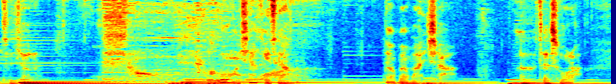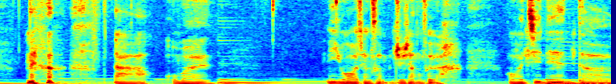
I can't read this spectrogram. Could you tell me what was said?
真假的？哦，现在可以这样，要不要买一下？呃，再说了，那 那我们，你以为我要讲什么就讲这个，我们今天的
